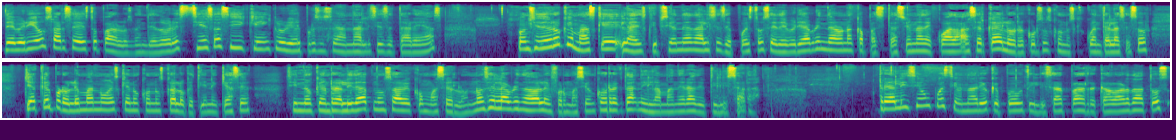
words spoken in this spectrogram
¿Debería usarse esto para los vendedores? Si es así, ¿qué incluiría el proceso de análisis de tareas? Considero que más que la descripción de análisis de puestos, se debería brindar una capacitación adecuada acerca de los recursos con los que cuenta el asesor, ya que el problema no es que no conozca lo que tiene que hacer, sino que en realidad no sabe cómo hacerlo, no se le ha brindado la información correcta ni la manera de utilizarla. Realice un cuestionario que puede utilizar para recabar datos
